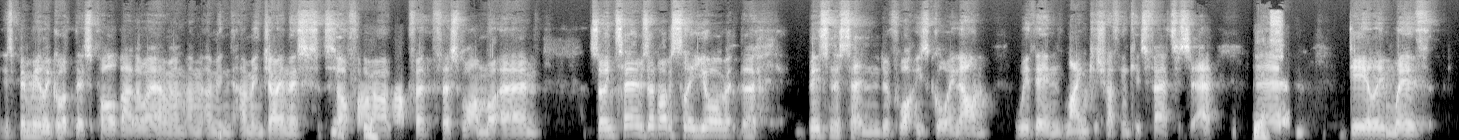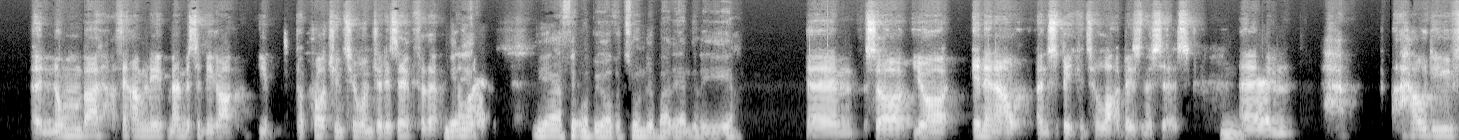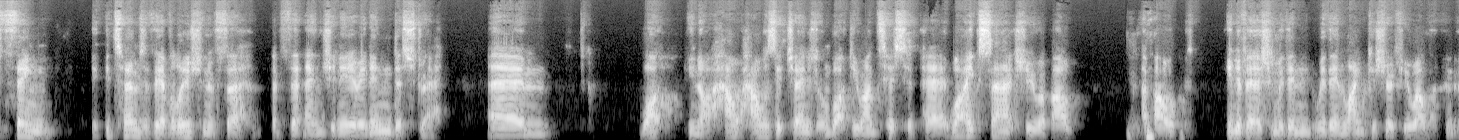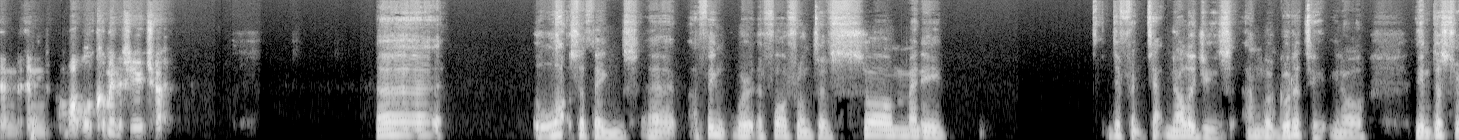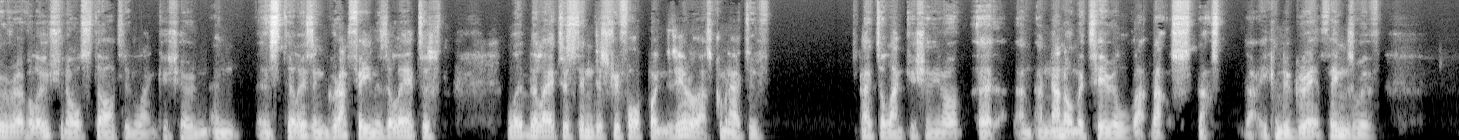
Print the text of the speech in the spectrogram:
It's been really good, this Paul. By the way, I'm I'm I'm, I'm enjoying this so far. our first one, but um, so in terms of obviously you're at the business end of what is going on within Lancashire. I think it's fair to say. Yes. Um, dealing with a number. I think how many members have you got? You approaching 200, is it for the? Yeah, Alliance? yeah. I think we'll be over 200 by the end of the year. Um, so you're in and out and speaking to a lot of businesses. Mm. Um, how do you think, in terms of the evolution of the of the engineering industry, um, what you know, how how has it changed, and what do you anticipate? What excites you about about innovation within within Lancashire, if you will, and, and, and what will come in the future? Uh, lots of things. Uh, I think we're at the forefront of so many different technologies, and we're good at it. You know, the industrial revolution all started in Lancashire, and, and, and still is. And graphene is the latest, the latest industry 4.0 that's coming out of out of Lancashire. You know, uh, and, and nanomaterial that that's that's that you can do great things with.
